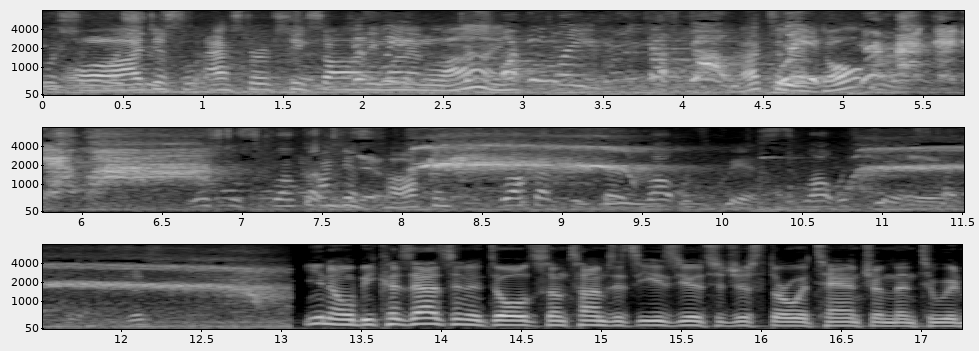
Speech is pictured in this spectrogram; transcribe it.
Oh, I just asked her if she saw Just anyone leave. in line. Just fucking leave. Just go. That's an Leave. adult. You're making it loud. Let's just walk up I'm to just you. talking. Walk up to you, sir. Walk with Chris. Walk with Chris. Touch Chris. You know, because as an adult, sometimes it's easier to just throw a tantrum than to admit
